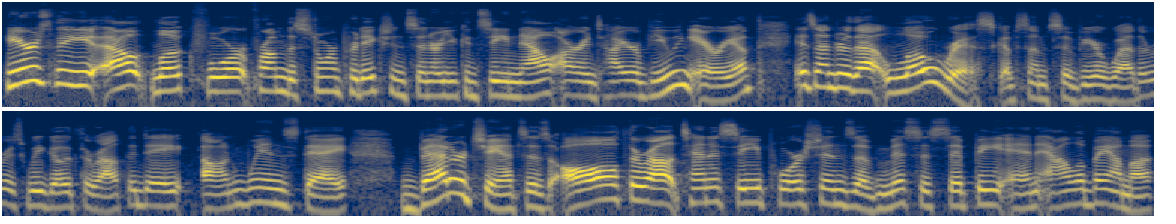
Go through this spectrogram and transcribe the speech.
Here's the outlook for from the Storm Prediction Center. You can see now our entire viewing area is under that low risk of some severe weather as we go throughout the day on Wednesday. Better chances all throughout Tennessee, portions of Mississippi and Alabama.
